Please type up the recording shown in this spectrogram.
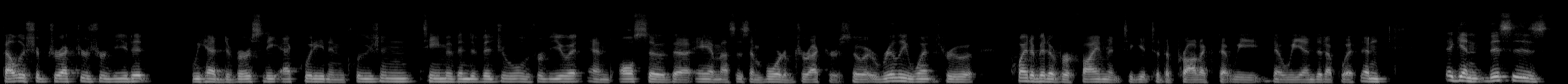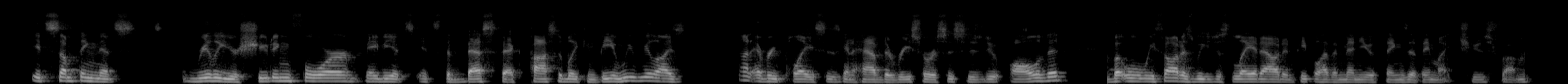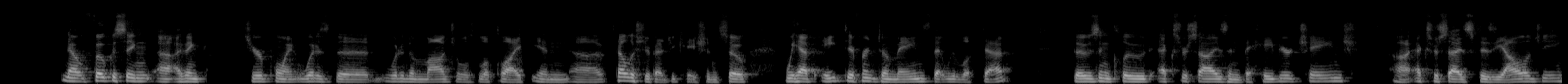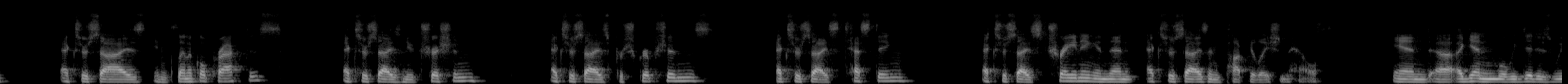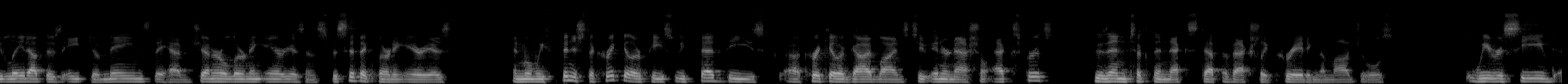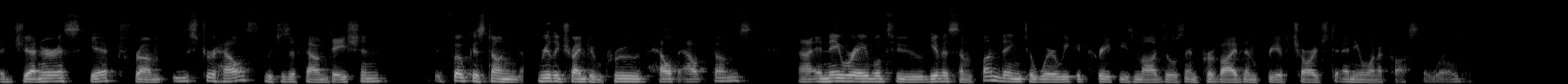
fellowship directors reviewed it. We had diversity, equity, and inclusion team of individuals review it, and also the AMSSM board of directors. So it really went through quite a bit of refinement to get to the product that we that we ended up with. And again, this is it's something that's really you're shooting for. Maybe it's it's the best that possibly can be. And we realize not every place is going to have the resources to do all of it. But what we thought is we just lay it out and people have a menu of things that they might choose from. Now focusing uh, i think to your point what is the what do the modules look like in uh, fellowship education? So we have eight different domains that we looked at. Those include exercise and behavior change uh, exercise physiology, exercise in clinical practice, exercise nutrition, exercise prescriptions, exercise testing, exercise training, and then exercise and population health. And uh, again, what we did is we laid out those eight domains. They have general learning areas and specific learning areas. And when we finished the curricular piece, we fed these uh, curricular guidelines to international experts who then took the next step of actually creating the modules. We received a generous gift from Ooster Health, which is a foundation focused on really trying to improve health outcomes. Uh, and they were able to give us some funding to where we could create these modules and provide them free of charge to anyone across the world.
